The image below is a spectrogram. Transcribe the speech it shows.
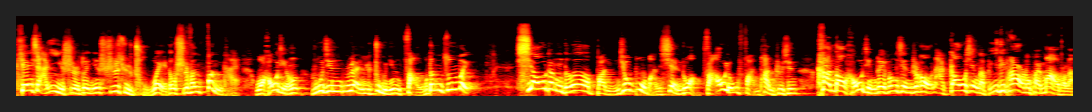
天下义士对您失去储位都十分愤慨。我侯景如今愿意助您早登尊位。萧正德本就不满现状，早有反叛之心。看到侯景这封信之后，那高兴的鼻涕泡都快冒出来，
